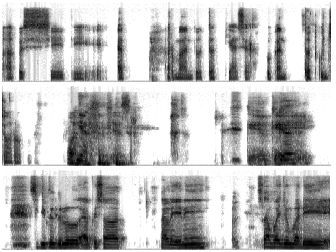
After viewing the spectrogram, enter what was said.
aku sih di at armando.yaser, bukan dot kuncoro, bukan Wah, ya yaser. oke oke. Ya. segitu dulu episode kali ini. Sampai jumpa di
